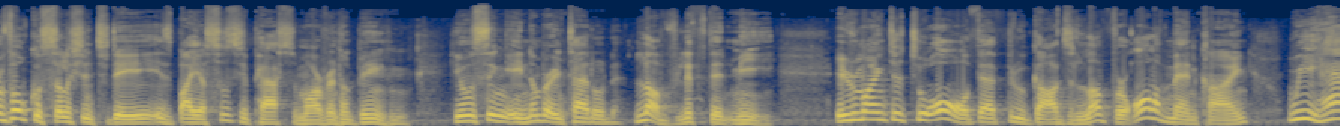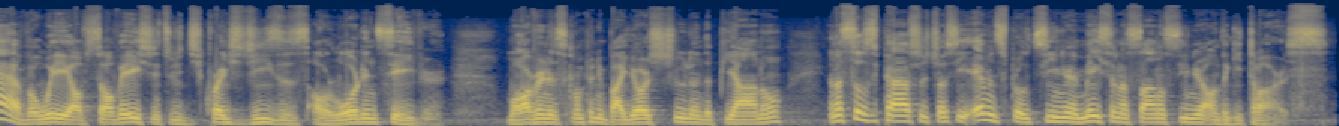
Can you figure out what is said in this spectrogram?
Our vocal selection today is by Associate Pastor Marvin Habing. He will sing a number entitled Love Lifted Me, a reminder to all that through God's love for all of mankind, we have a way of salvation through Christ Jesus, our Lord and Savior. Marvin is accompanied by yours truly on the piano, and Associate Pastor Trustee Evans Sproat Sr. and Mason Asano Sr. on the guitars.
